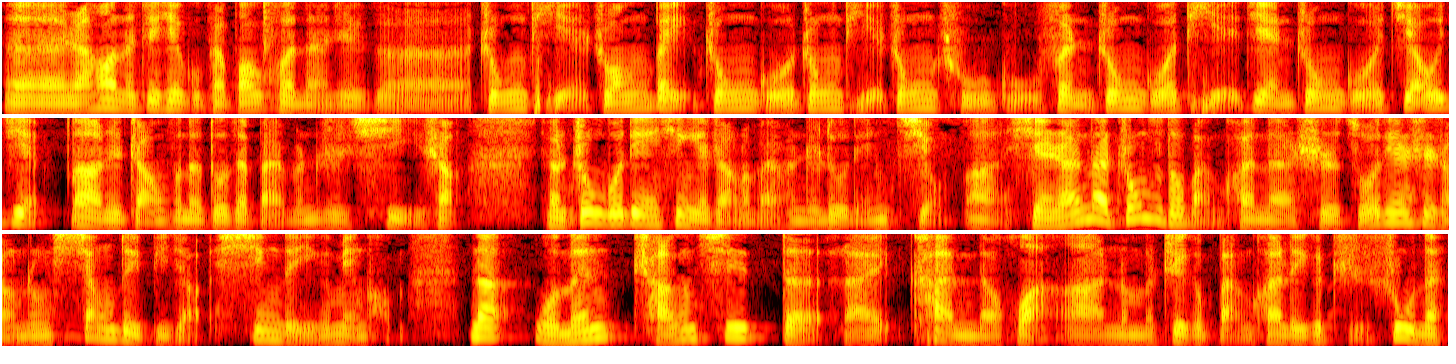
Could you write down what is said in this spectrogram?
呃，然后呢这些股票包括呢这个中铁装备、中国中铁、中储股份、中国铁建、中国交建啊，这涨幅呢都在百分之七以上。像中国电信也涨了百分之六点九啊。显然呢，中字头板块呢是昨天市场中相对比较新的一个面孔。那我们们长期的来看的话啊，那么这个板块的一个指数呢，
